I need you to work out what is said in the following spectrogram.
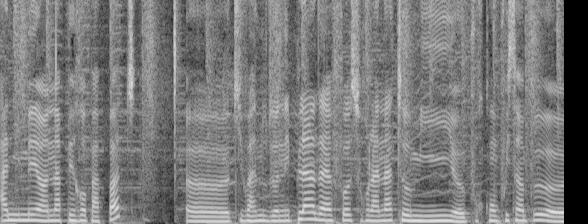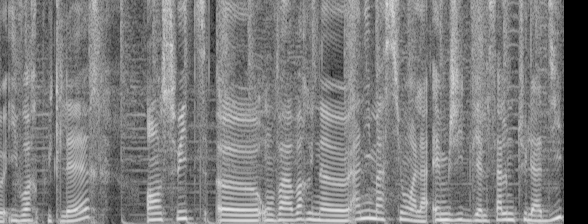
animer un apéro papote. Euh, qui va nous donner plein d'infos sur l'anatomie euh, pour qu'on puisse un peu euh, y voir plus clair. Ensuite, on va avoir une animation à la MJ de Vielsalm, tu l'as dit.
